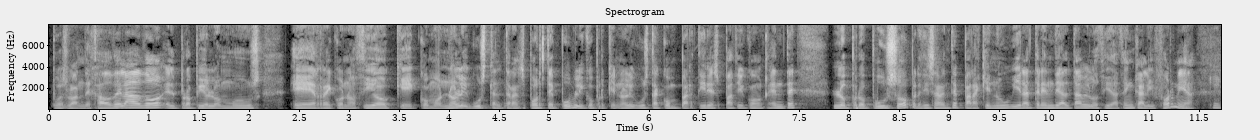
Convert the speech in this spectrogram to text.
pues lo han dejado de lado. El propio Elon Musk eh, reconoció que como no le gusta el transporte público, porque no le gusta compartir espacio con gente, lo propuso precisamente para que no hubiera tren de alta velocidad en California. Qué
